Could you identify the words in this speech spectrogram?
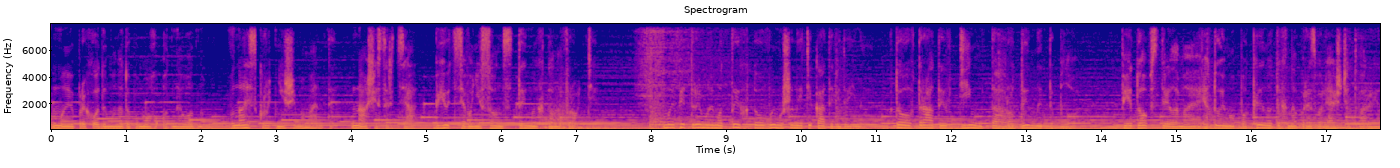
Ми приходимо на допомогу одне одному в найскрутніші моменти. Наші серця б'ються в унісон з тими, хто на фронті. Ми підтримуємо тих, хто вимушений тікати від війни, хто втратив дім та родинне тепло. Під обстрілами рятуємо покинутих на призволяще тварин,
